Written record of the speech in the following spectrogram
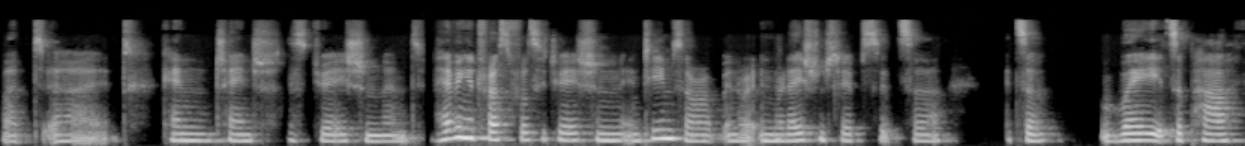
but uh, it can change the situation. And having a trustful situation in teams or in, in relationships it's a it's a way it's a path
